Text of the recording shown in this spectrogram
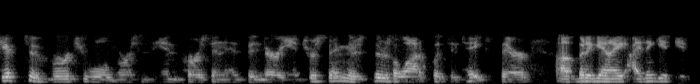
shift to virtual versus in person has been very interesting. There's there's a lot of puts and takes there, uh, but again, I, I think it, it,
